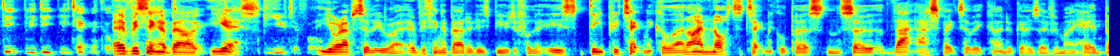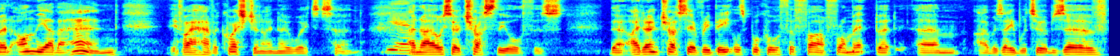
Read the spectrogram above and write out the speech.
deeply deeply technical. Everything about time. yes, beautiful. You're absolutely right. Everything about it is beautiful. It is deeply technical, and I'm not a technical person, so that aspect of it kind of goes over my head. But on the other hand, if I have a question, I know where to turn. Yeah. And I also trust the authors. That I don't trust every Beatles book author, far from it, but um, I was able to observe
